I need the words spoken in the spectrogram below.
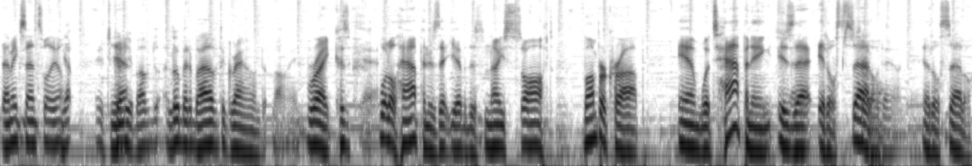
That makes sense, William? Yep. It's going to Yeah. be above, a little bit above the ground line. Right, because Yeah. what'll happen is that you have this nice soft bumper crop, and what's happening is that it'll settle. Settle down, yeah. It'll settle.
